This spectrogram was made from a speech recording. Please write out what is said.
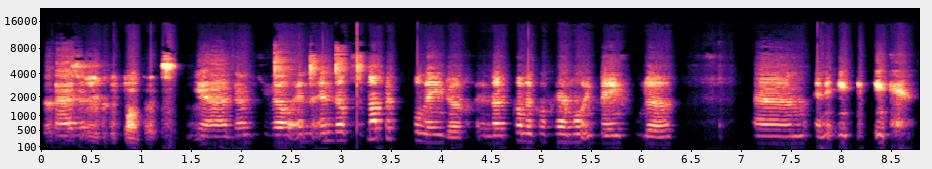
Dat Ja, is dat- even de context. Ja, dankjewel. En, en dat snap ik volledig. En daar kan ik ook helemaal in meevoelen. Ehm, en ik, ik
